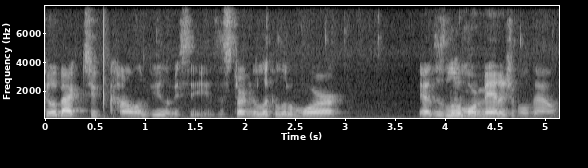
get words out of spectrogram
go back to column view, let me see. Is this starting to look a little more? Yeah, this is a little more manageable now.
